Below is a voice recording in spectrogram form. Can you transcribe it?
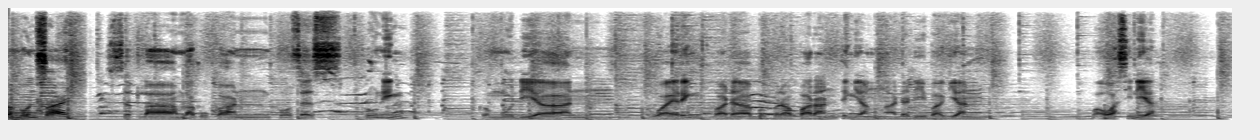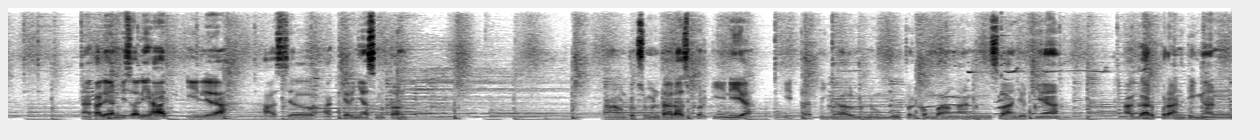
semeton bonsai setelah melakukan proses pruning kemudian wiring pada beberapa ranting yang ada di bagian bawah sini ya. Nah kalian bisa lihat inilah hasil akhirnya semeton nah untuk sementara seperti ini ya kita tinggal menunggu perkembangan selanjutnya agar perantingan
